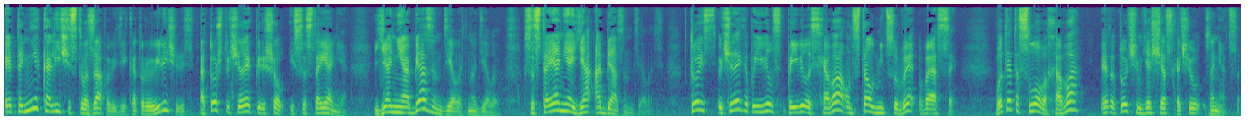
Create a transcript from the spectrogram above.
это не количество заповедей, которые увеличились, а то, что человек перешел из состояния «я не обязан делать, но делаю», в состояние «я обязан делать». То есть у человека появилась, появилась хава, он стал мицуве ваасе. Вот это слово хава – это то, чем я сейчас хочу заняться.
